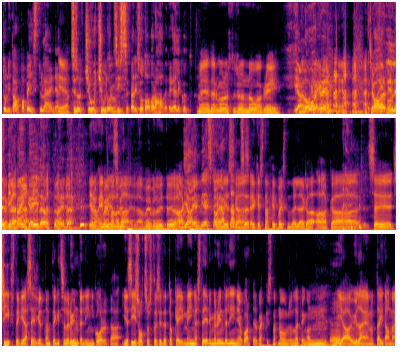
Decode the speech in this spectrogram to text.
tuli Tampa Bay'st üle, on ju siis sul Juju tood sisse päris odava rahaga tegelikult. mehed, ärme unusta, sul on Noah Gray. ja No Noah Gray. Kaarli lemmikmängija eile õhtul on ju. ja noh, MBS ka. võib-olla mitte enam. ja MBS ka jah, täpselt. kes noh, ei paistnud välja, aga, aga see Chiefs tegi jah selgelt, nad tegid selle ründeliini korda ja siis otsustasid, et okei okay,, me investeerime ründeliini ja quarterback'ist, noh, Mahomes on leping all mm.. Ja ülejäänud täidame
